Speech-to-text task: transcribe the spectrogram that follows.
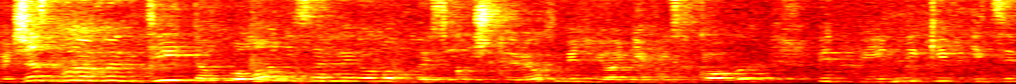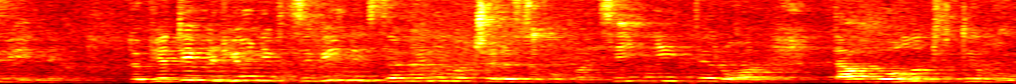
Під час бойових дій та в полоні загинуло близько 4 мільйонів військових, підпільників і цивільних. До 5 мільйонів цивільних загинуло через окупаційний терор та голод в тилу.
